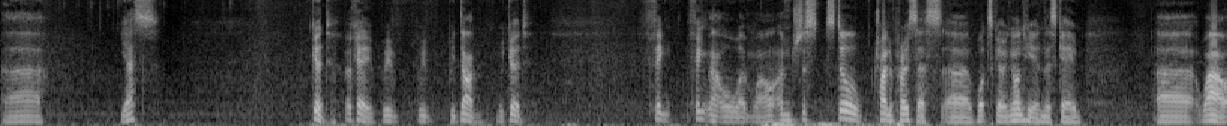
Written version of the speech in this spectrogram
Uh, yes. Good. Okay, we've we've we're done. We're good. Think think that all went well. I'm just still trying to process uh, what's going on here in this game. Uh, wow.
